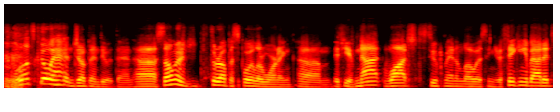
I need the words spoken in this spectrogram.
well, let's go ahead and jump into it then. Uh, so I'm going to throw up a spoiler warning. Um, if you have not watched Superman and Lois and you're thinking about it,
